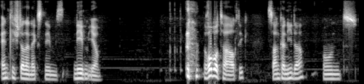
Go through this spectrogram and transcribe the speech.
Endlich stand er nächst neben, neben ihr. Roboterartig sank er nieder und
